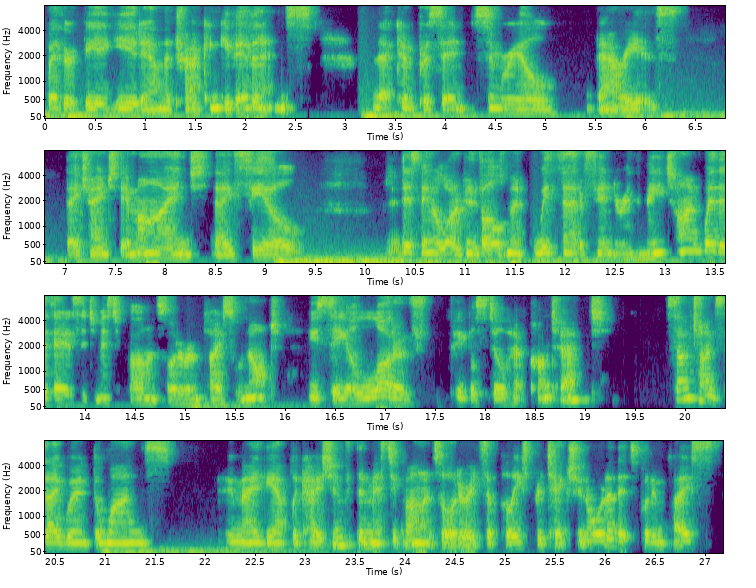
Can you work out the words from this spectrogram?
whether it be a year down the track and give evidence that can present some real barriers. They change their mind, they feel there's been a lot of involvement with that offender in the meantime, whether there's a domestic violence order in place or not. You see a lot of people still have contact. Sometimes they weren't the ones who made the application for the domestic violence order. It's a police protection order that's put in place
